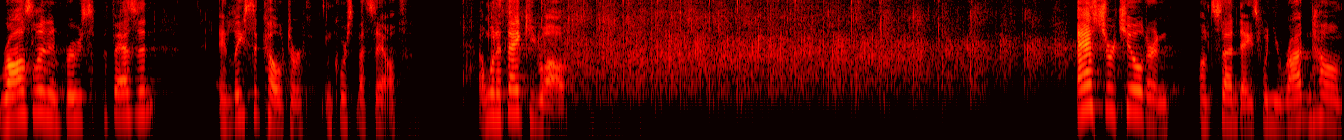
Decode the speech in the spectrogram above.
Rosalind and Bruce Pheasant, and Lisa Coulter, and of course myself. I want to thank you all. Ask your children on Sundays when you're riding home,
